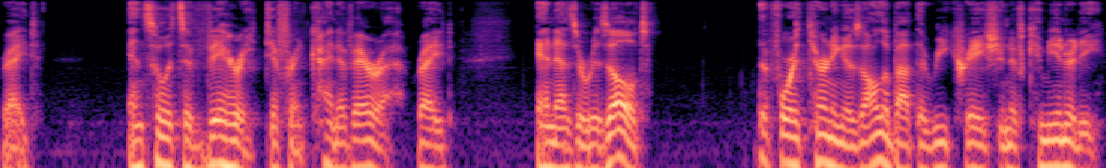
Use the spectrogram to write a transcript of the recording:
right? And so it's a very different kind of era, right? And as a result, the fourth turning is all about the recreation of community.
